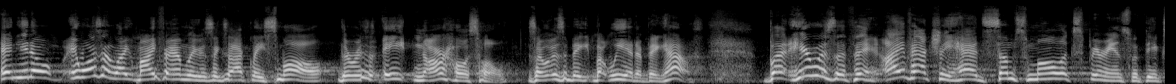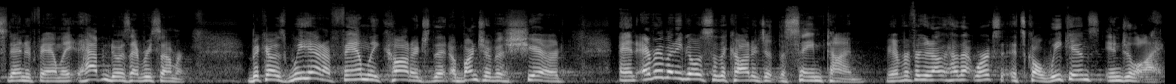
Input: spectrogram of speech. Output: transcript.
And you know, it wasn't like my family was exactly small. There was eight in our household. So it was a big, but we had a big house. But here was the thing. I've actually had some small experience with the extended family. It happened to us every summer because we had a family cottage that a bunch of us shared and everybody goes to the cottage at the same time You ever figured out how that works? It's called Weekends in July.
